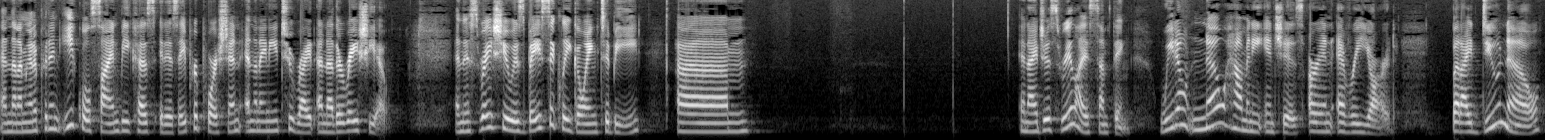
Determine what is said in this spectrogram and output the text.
And then I'm going to put an equal sign because it is a proportion. And then I need to write another ratio. And this ratio is basically going to be, um, and I just realized something. We don't know how many inches are in every yard, but I do know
